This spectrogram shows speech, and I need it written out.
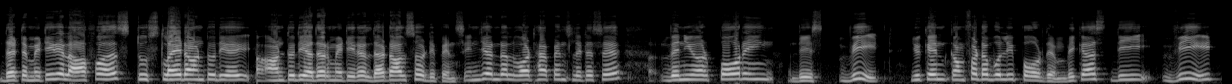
that a material offers to slide onto the onto the other material that also depends. In general what happens let us say when you are pouring this wheat you can comfortably pour them because the wheat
